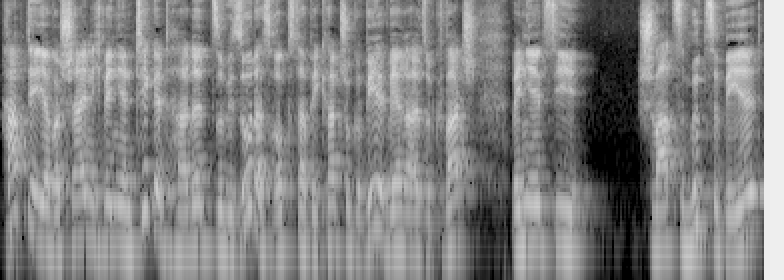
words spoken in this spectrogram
habt ihr ja wahrscheinlich, wenn ihr ein Ticket hattet, sowieso das Rockstar Pikachu gewählt. Wäre also Quatsch, wenn ihr jetzt die schwarze Mütze wählt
